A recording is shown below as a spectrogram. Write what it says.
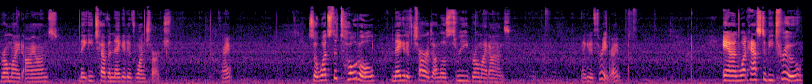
bromide ions. They each have a negative one charge. Right? So what's the total negative charge on those three bromide ions? Negative three, right? And what has to be true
